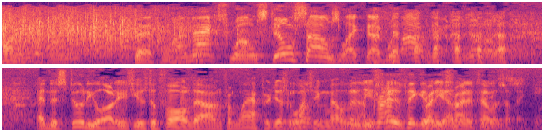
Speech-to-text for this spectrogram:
Wonderful. That's My. Maxwell still sounds like that without him. You know. And the studio audience used to fall down from laughter just Well, watching Mel do I'm these trying things. to think Freddie's the trying to tell us things. something.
